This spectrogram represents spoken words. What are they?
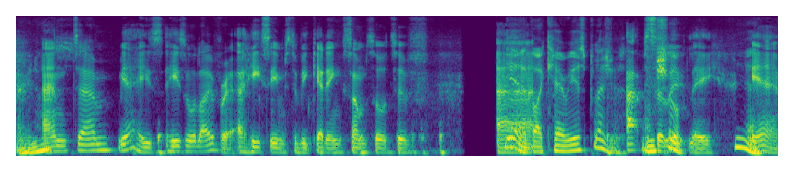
Nice. And um, yeah, he's he's all over it. Uh, he seems to be getting some sort of uh, yeah, vicarious pleasure. I'm sure. absolutely, Yeah. yeah.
